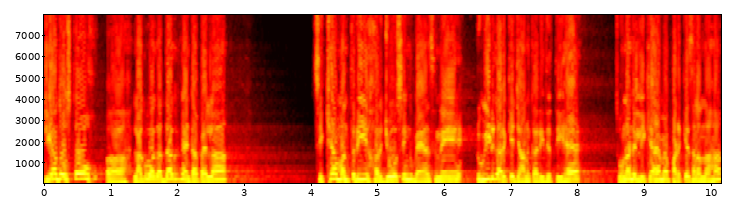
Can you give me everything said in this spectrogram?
ਜੀ ਹਾਂ ਦੋਸਤੋ ਲਗਭਗ ਅੱਧਾ ਕੁ ਘੰਟਾ ਪਹਿਲਾਂ ਸਿੱਖਿਆ ਮੰਤਰੀ ਹਰਜੋਤ ਸਿੰਘ ਬੈਂਸ ਨੇ ਟਵੀਟ ਕਰਕੇ ਜਾਣਕਾਰੀ ਦਿੱਤੀ ਹੈ। ਸੋ ਉਹਨਾਂ ਨੇ ਲਿਖਿਆ ਹੈ, ਮੈਂ ਪੜ੍ਹ ਕੇ ਸੁਣਾਉਂਦਾ ਹਾਂ।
